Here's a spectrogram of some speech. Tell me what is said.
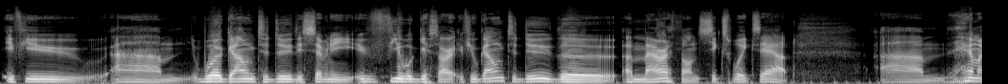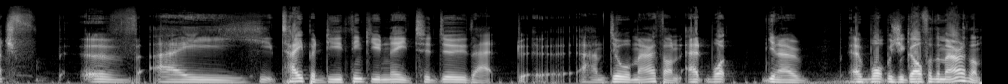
If you um, were going to do this seventy, if you were sorry, if you're going to do the a marathon six weeks out, um, how much f- of a taper do you think you need to do that? Uh, um, do a marathon at what you know At what was your goal for the marathon?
